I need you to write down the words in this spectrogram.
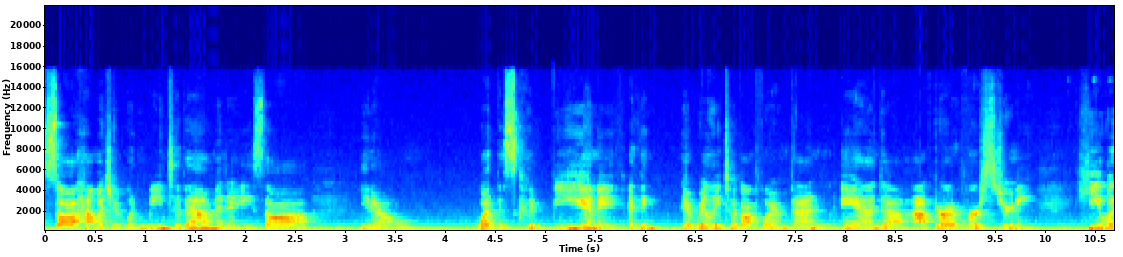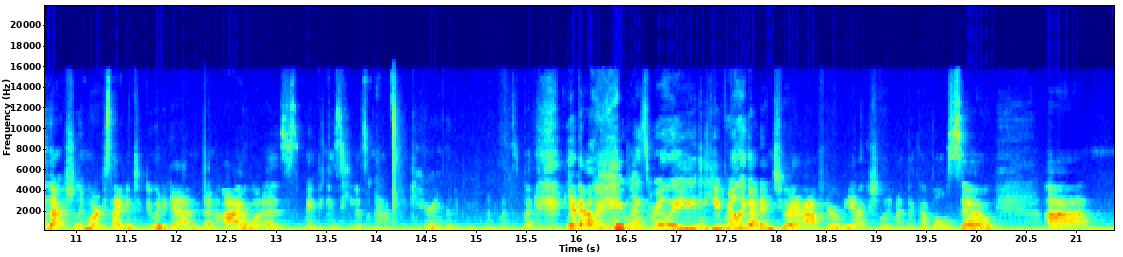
saw how much it would mean to them and he saw, you know, what this could be. And it, I think it really took off for him then. And um, after our first journey, he was actually more excited to do it again than I was, maybe because he doesn't have to carry the baby for nine. But you know, he was really he really got into it after we actually met the couple. So um,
